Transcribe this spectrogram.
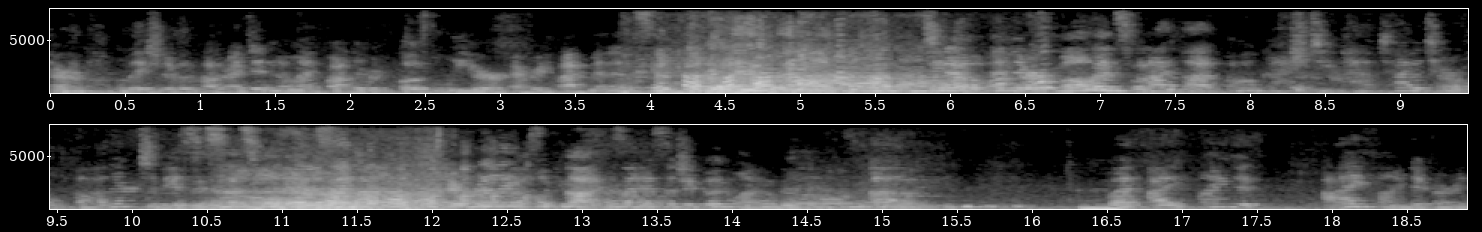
terrible relationship with his father. I didn't know my father would quote Lear every five minutes. You know, and there were moments when I thought, oh gosh, do you have to have a terrible father to be a successful person? I really hope not, because I had such a good one. Oh, um, hmm. but I find it, I find it very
